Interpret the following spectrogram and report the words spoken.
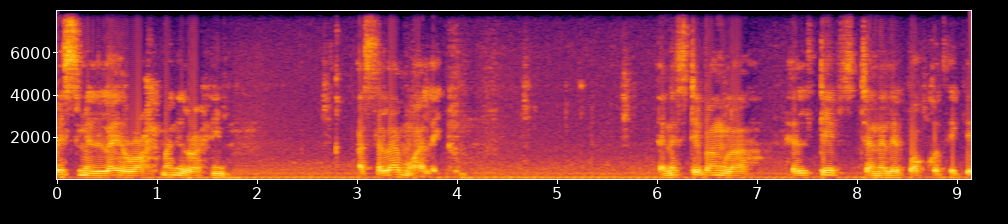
বিসমিল্লাহ রহমান রহিম আসসালামু আলাইকুম এনএসটি বাংলা হেলথ টিপস চ্যানেলের পক্ষ থেকে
